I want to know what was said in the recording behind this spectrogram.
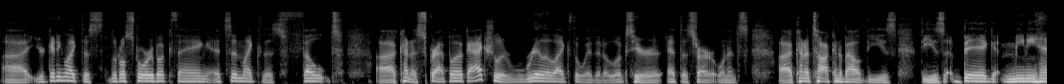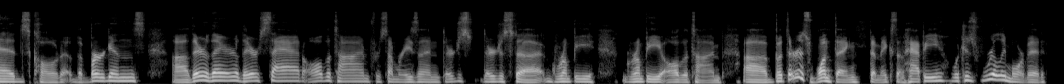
Uh, you're getting like this little storybook thing. It's in like this felt uh, kind of scrapbook. I actually really like the way that it looks here at the start when it's uh, kind of talking about these these big meanie heads called the Bergens. Uh, they're there, they're sad all the time for some reason. They're just they're just uh, grumpy grumpy all the time. Uh, but there is one thing that makes them happy, which is really morbid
